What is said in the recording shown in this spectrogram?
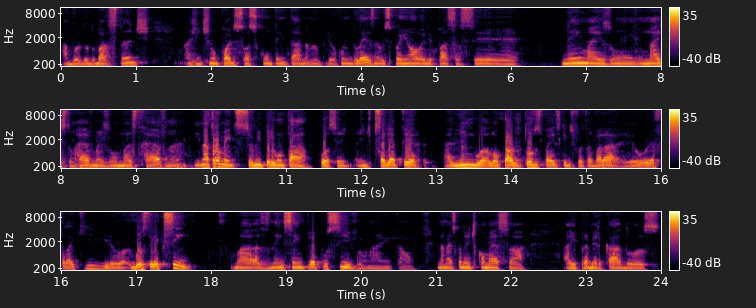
abordando bastante, a gente não pode só se contentar, na minha opinião, com o inglês. Né? O espanhol ele passa a ser nem mais um nice to have, mas um must have, né? E naturalmente, se eu me perguntar, pô, se a gente precisaria ter a língua local de todos os países que a gente for trabalhar, eu ia falar que eu gostaria que sim, mas nem sempre é possível, né? Então, ainda mais quando a gente começa a ir para mercados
